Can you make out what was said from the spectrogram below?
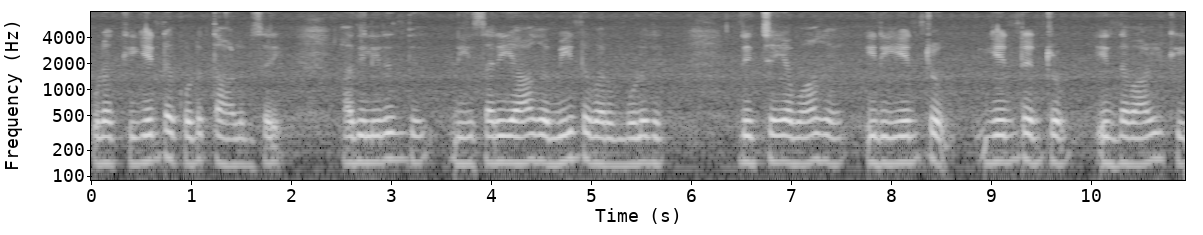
உனக்கு என்ன கொடுத்தாலும் சரி அதிலிருந்து நீ சரியாக மீண்டு வரும் பொழுது நிச்சயமாக இனி என்றும் என்றென்றும் இந்த வாழ்க்கை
